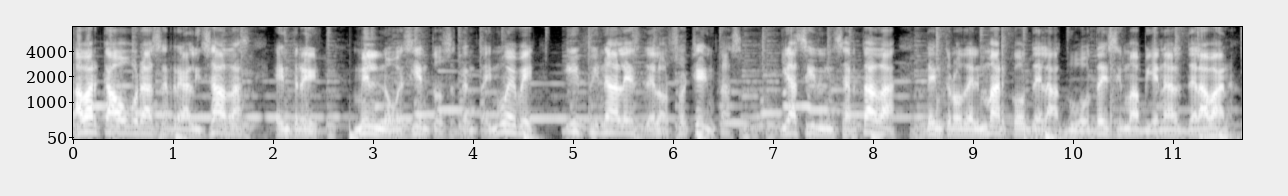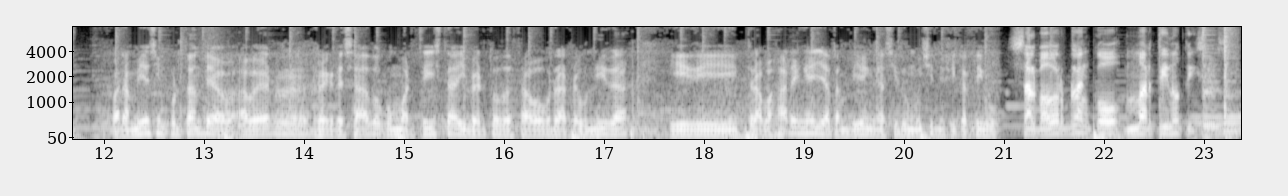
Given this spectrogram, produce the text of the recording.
abarca obras realizadas entre 1979 y finales de los 80 y ha sido insertada dentro del marco de la duodécima Bienal de La Habana. Para mí es importante haber regresado como artista y ver toda esta obra reunida y, trabajar en ella también ha sido muy significativo. Salvador Blanco, Martín Noticias.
